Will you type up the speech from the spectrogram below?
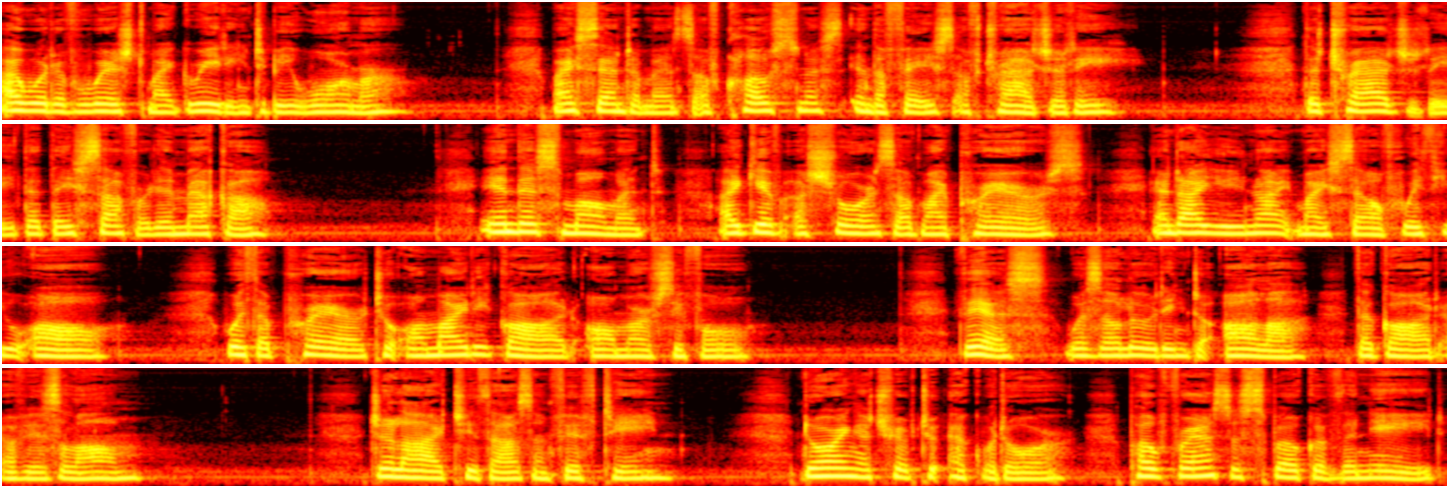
I would have wished my greeting to be warmer. My sentiments of closeness in the face of tragedy. The tragedy that they suffered in Mecca. In this moment, I give assurance of my prayers, and I unite myself with you all, with a prayer to Almighty God, All Merciful. This was alluding to Allah, the God of Islam. July 2015. During a trip to Ecuador, Pope Francis spoke of the need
